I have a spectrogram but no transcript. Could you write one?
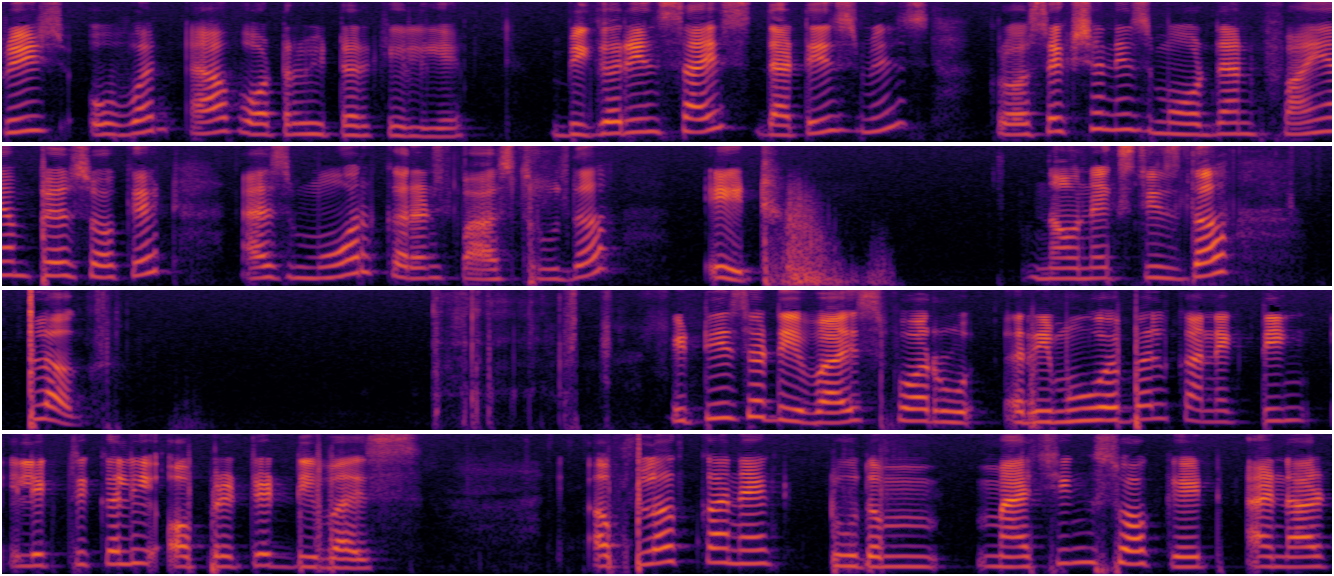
फ्रिज ओवन या वाटर हीटर के लिए। Bigger in size that is means cross section is more than five ampere socket as more current pass through the eight now next is the plug. It is a device for removable connecting electrically operated device a plug connect to the matching socket and are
